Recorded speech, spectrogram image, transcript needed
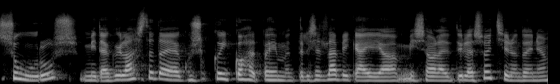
suurus, mida külastada ja kus kõik kohad põhimõtteliselt läbi käia, mis sa oled üles otsinud, on ju.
